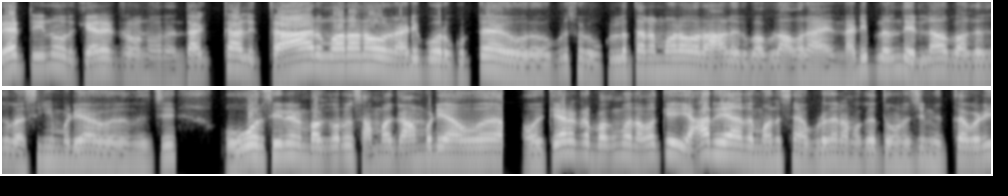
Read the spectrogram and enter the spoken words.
பேட்டரின்னு ஒரு கேரக்டர் ஒன்று வரும். தக்காளி தாறுமாறான ஒரு நடிப்பு ஒரு குட்டை ஒரு எப்படி சொல்ற குள்ளத்தனமான ஒரு ஆள் இருப்பாப்புல. அவர் நடிப்புலேருந்து எல்லா எல்லாம் பார்க்கறதுக்கு ரசிக்கும்படியாக இருந்துச்சு. ஒவ்வொரு சீனையும் பார்க்கறதும் செம்ம காமெடியாகவும் அவர் கேரக்டர் பார்க்கும்போது நமக்கு யார் யார் அந்த மனுஷன் அப்படின்னு நமக்கு தோணுச்சு. மித்தபடி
